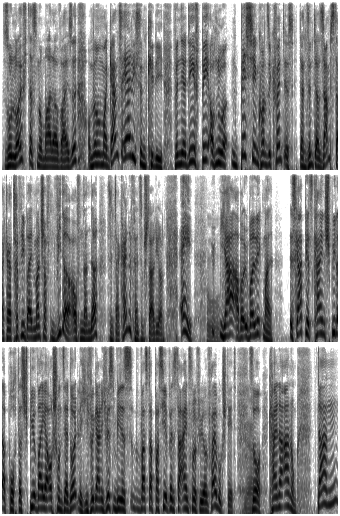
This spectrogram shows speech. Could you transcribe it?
so läuft das normalerweise. Und wenn wir mal ganz ehrlich sind, Kiddy, wenn der DFB auch nur ein bisschen konsequent ist, dann sind da Samstag, da treffen die beiden Mannschaften wieder aufeinander, sind da keine Fans im Stadion. Ey, ja, aber überleg mal. Es gab jetzt keinen Spielabbruch. Das Spiel war ja auch schon sehr deutlich. Ich will gar nicht wissen, wie das, was da passiert, wenn es da 1-0 für Freiburg steht. So, keine Ahnung. Dann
